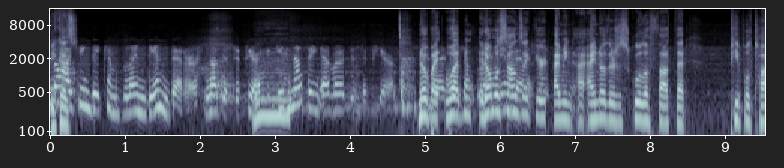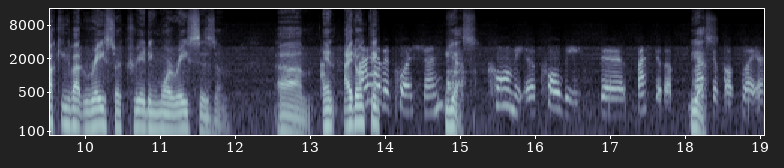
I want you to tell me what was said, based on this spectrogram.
No, I think they can blend in better, not disappear. If nothing ever disappear. no, but well, I mean, it almost sounds better. like you're. I mean, I, I know there's a school of thought that people talking about race are creating more racism, um, and I don't I think. I have a question. Yes, Kobe, uh, Kobe, the basketball Yes. basketball player.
